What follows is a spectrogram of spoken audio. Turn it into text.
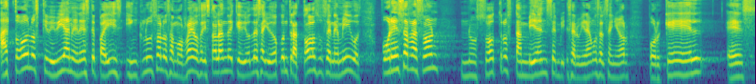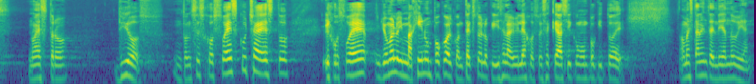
a todos los que vivían en este país, incluso a los amorreos. Ahí está hablando de que Dios les ayudó contra todos sus enemigos. Por esa razón, nosotros también serviremos al Señor porque Él es nuestro Dios. Entonces Josué escucha esto y Josué, yo me lo imagino un poco del contexto de lo que dice la Biblia, Josué se queda así como un poquito de, no me están entendiendo bien.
